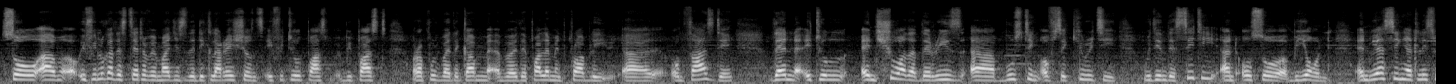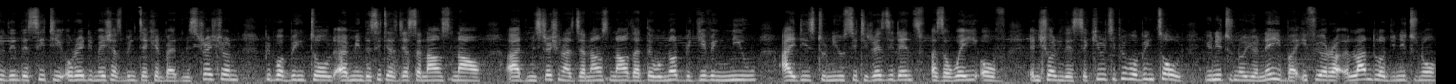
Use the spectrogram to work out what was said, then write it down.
so um, if you look at the state of emergency, the declarations, if it will pass, be passed or approved by the government by the parliament probably on Thursday, then it will ensure that there is boosting of security within the city and also beyond. And we are seeing at least within the city already measures being taken by administration. People are being told. I mean, the city has just announced now. Uh, administration has announced now that they will not be giving new IDs to new city residents as a way of ensuring their security. People are being told you need to know your neighbor. If you're a landlord, you need to know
